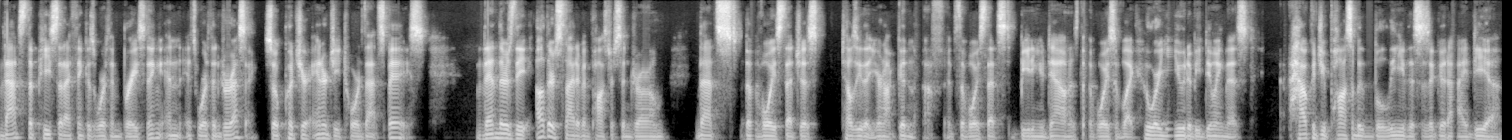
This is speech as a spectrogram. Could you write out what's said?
That's the piece that I think is worth embracing and it's worth addressing. So put your energy towards that space. Then there's the other side of imposter syndrome that's the voice that just tells you that you're not good enough. It's the voice that's beating you down. It's the voice of like, who are you to be doing this? How could you possibly believe this is a good idea?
